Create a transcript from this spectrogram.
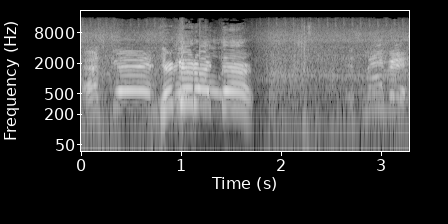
That's good. You're good right there. Just leave it.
